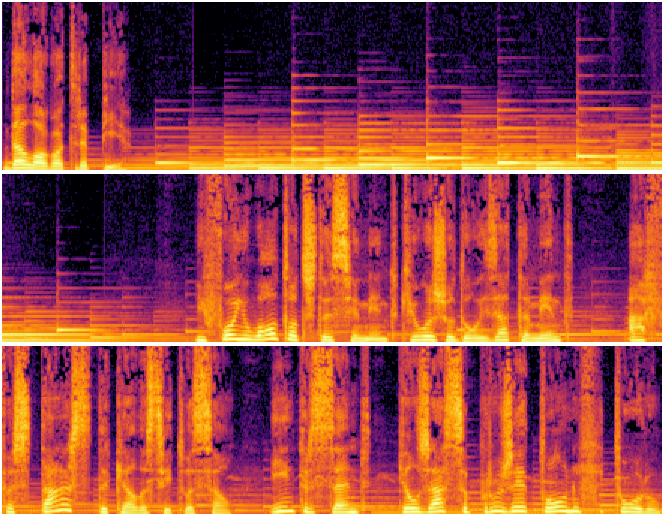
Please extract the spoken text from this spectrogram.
da logoterapia. E foi o autodistanciamento que o ajudou exatamente a afastar-se daquela situação e interessante que ele já se projetou no futuro,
